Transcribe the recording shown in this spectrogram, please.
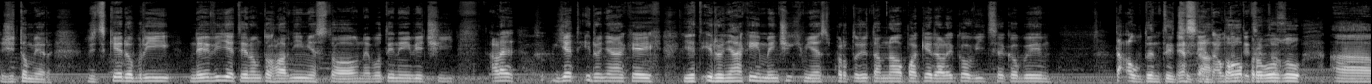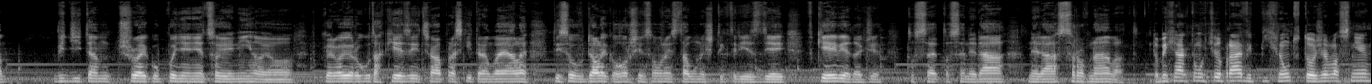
Žitomír. Vždycky je dobrý nevidět jenom to hlavní město nebo ty největší, ale jet i do nějakých, jet i do nějakých menších měst, protože tam naopak je daleko víc jakoby ta autenticita, Jasně, ta autenticita. toho provozu a vidí tam člověk úplně něco jiného. Jo. V Kirovi rogu taky jezdí třeba pražský tramvaj, ale ty jsou v daleko horším samozřejmě stavu než ty, kteří jezdí v Kijevě, takže to se, to se nedá, nedá srovnávat. To bych já k tomu chtěl právě vypíchnout to, že vlastně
